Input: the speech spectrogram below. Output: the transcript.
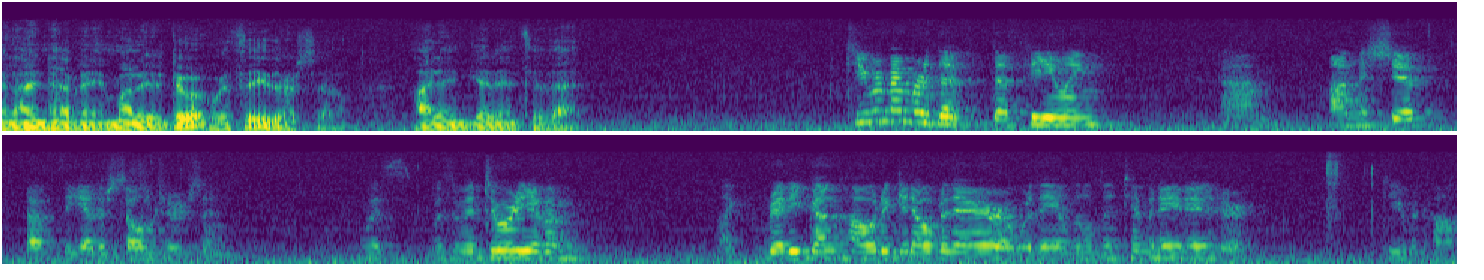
And I didn't have any money to do it with either, so I didn't get into that. Do you remember the, the feeling um, on the ship of the other soldiers? And was, was the majority of them like ready gung ho to get over there, or were they a little intimidated, or do you recall?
